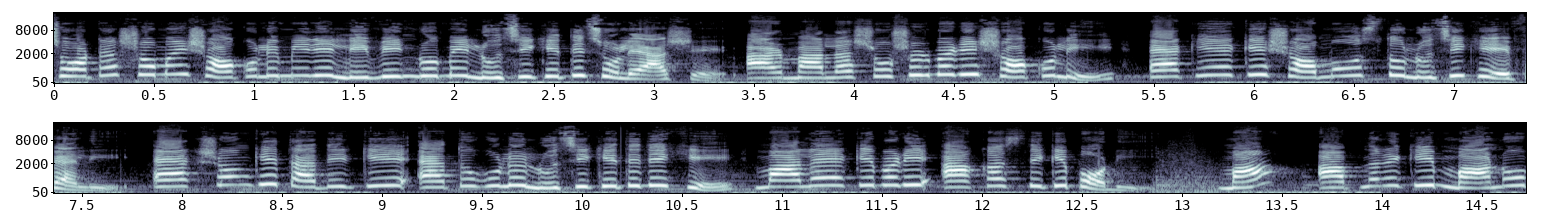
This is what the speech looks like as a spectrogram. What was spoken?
ছটার সময় সকলে মিলে লিভিং রুমে লুচি খেতে চলে আসে আর মালা শ্বশুরবাড়ির সকলে একে একে সমস্ত লুচি খেয়ে ফেলে। একসঙ্গে তাদেরকে এতগুলো লুচি খেতে দেখে মালা একেবারে আকাশ থেকে পড়ে। মা, আপনারা কি মানব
